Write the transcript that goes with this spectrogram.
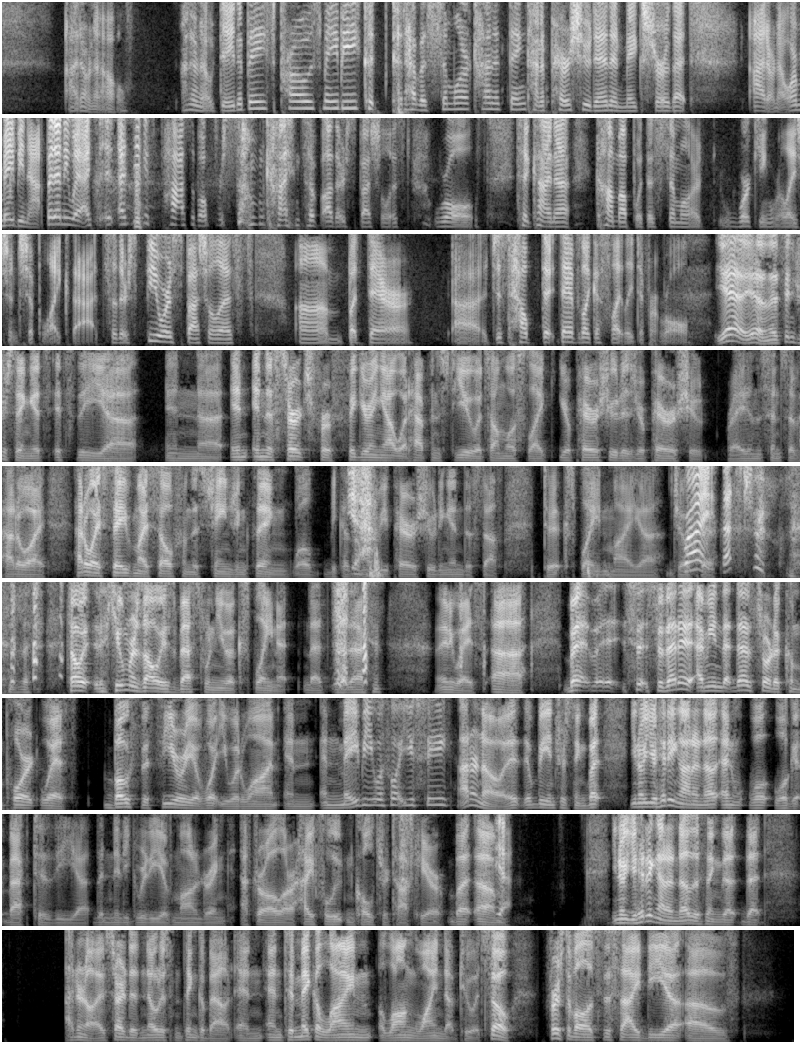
I don't know, I don't know, database pros maybe could, could have a similar kind of thing, kind of parachute in and make sure that, I don't know, or maybe not. But anyway, I, th- I think it's possible for some kinds of other specialist roles to kind of come up with a similar working relationship like that. So there's fewer specialists, um, but they're uh, just help. They have like a slightly different role. Yeah, yeah, and that's interesting. It's it's the uh, in uh, in in the search for figuring out what happens to you. It's almost like your parachute is your parachute, right? In the sense of how do I how do I save myself from this changing thing? Well, because yeah. I'm going to be parachuting into stuff to explain my uh, joke. Right, there. that's true. that's, so the humor is always best when you explain it. That. that uh, anyways, uh, but, but so, so that is, I mean, that does sort of comport with both the theory of what you would want and and maybe with what you see. I don't know. It, will be interesting. But you know, you're hitting on another, and we'll we'll get back to the uh, the nitty gritty of monitoring after all our highfalutin culture talk here. But um, yeah, you know, you're hitting on another thing that that I don't know. I've started to notice and think about, and and to make a line a long wind up to it. So first of all, it's this idea of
